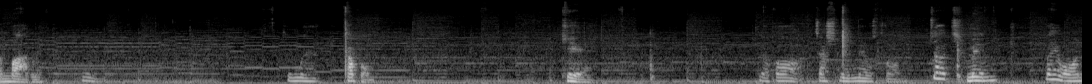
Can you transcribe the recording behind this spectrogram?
ลำบากเลยอืมทิ้งมือครับผมโอเค แล้วก็ judgment maelstrom judgment ได้ออน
